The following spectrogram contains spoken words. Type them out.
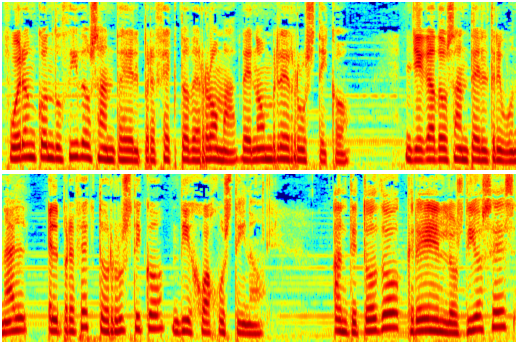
fueron conducidos ante el prefecto de Roma, de nombre Rústico. Llegados ante el tribunal, el prefecto Rústico dijo a Justino, Ante todo, cree en los dioses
